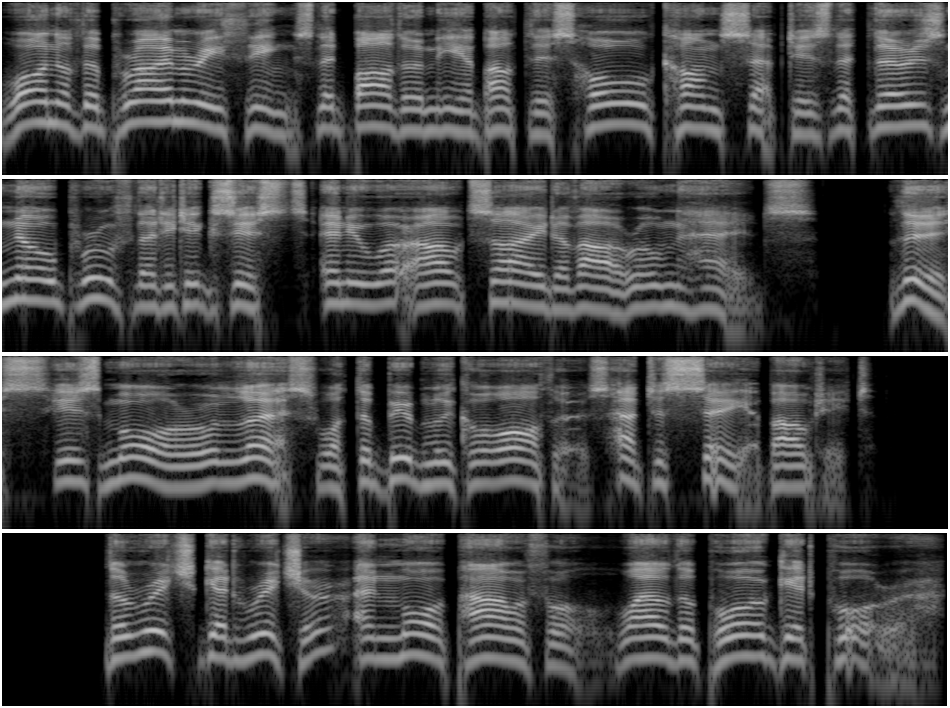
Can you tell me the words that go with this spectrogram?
One of the primary things that bother me about this whole concept is that there is no proof that it exists anywhere outside of our own heads. This is more or less what the biblical authors had to say about it. The rich get richer and more powerful, while the poor get poorer.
